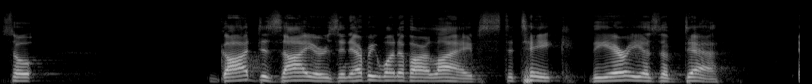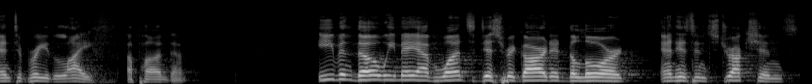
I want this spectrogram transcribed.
So, God desires in every one of our lives to take the areas of death and to breathe life upon them. Even though we may have once disregarded the Lord and his instructions,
